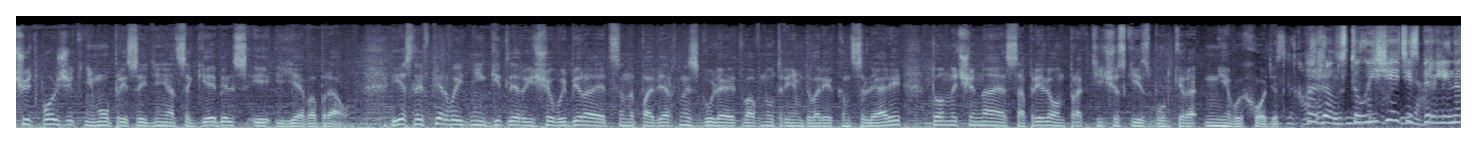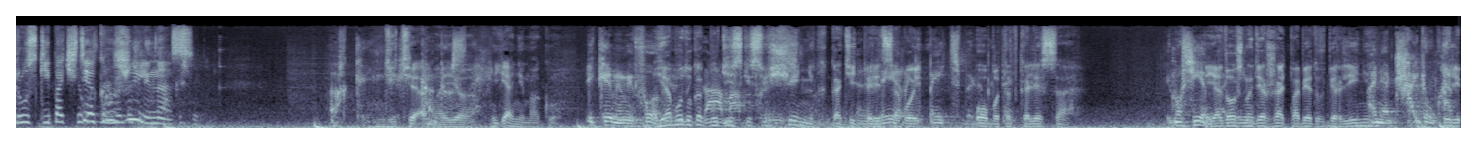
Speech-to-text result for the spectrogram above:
Чуть позже к нему присоединятся Геббельс и Ева Браун. Если в первые дни Гитлер еще выбирается на поверхность, гуляет во внутреннем дворе канцелярии, то начиная с апреля он практически из бункера не выходит выходит. Пожалуйста, уезжайте из Берлина. Русские почти окружили нас. Дитя мое, я не могу. Я буду как буддийский священник катить перед собой обод от колеса. Я должен одержать победу в Берлине или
